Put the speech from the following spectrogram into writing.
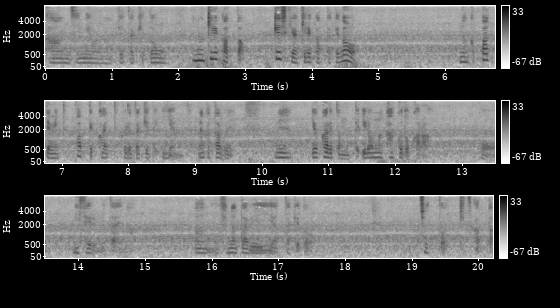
感じにはなってたけどでも綺麗かった。景色は綺麗かったけどなんかパッて見てパッて帰ってくるだけでいいやみたいな。なんか多分ね良かれと思っていろんな角度からこう見せるみたいな。あの船旅やったけどちょっときつかった。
